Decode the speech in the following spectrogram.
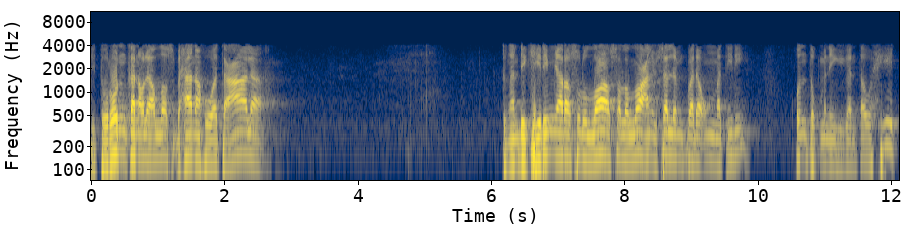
diturunkan oleh Allah Subhanahu wa taala dengan dikirimnya Rasulullah sallallahu alaihi wasallam kepada umat ini untuk meninggikan tauhid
